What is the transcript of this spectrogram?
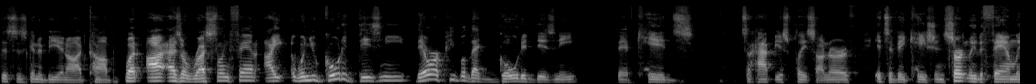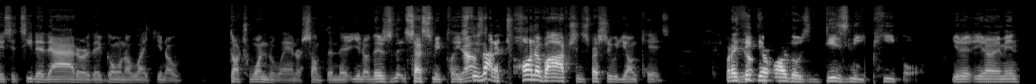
This is going to be an odd comp, but I, as a wrestling fan, I when you go to Disney, there are people that go to Disney. They have kids. It's the happiest place on earth. It's a vacation. Certainly, the families. It's either that or they're going to like you know Dutch Wonderland or something. That you know, there's Sesame Place. Yeah. There's not a ton of options, especially with young kids. But I think there are those Disney people. You know, you know what I mean?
